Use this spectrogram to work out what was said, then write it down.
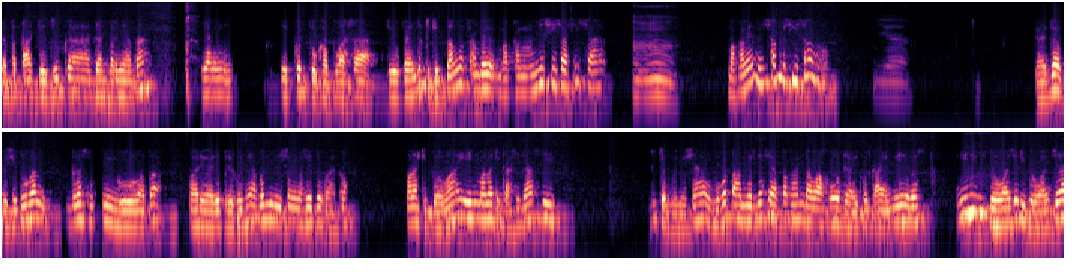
dapat tajil juga. Dan ternyata yang ikut buka puasa di UPN tuh dikit banget sampai makanannya sisa-sisa. Mm, makanannya sampai sisa loh. Iya. Ya itu habis itu kan terus minggu apa hari-hari berikutnya aku iseng ke situ kan. Oh malah dibawain malah dikasih kasih itu zamannya siapa? Kok tamirnya siapa kan? Tahu aku udah ikut KMI terus ini nih bawa aja dibawa aja.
